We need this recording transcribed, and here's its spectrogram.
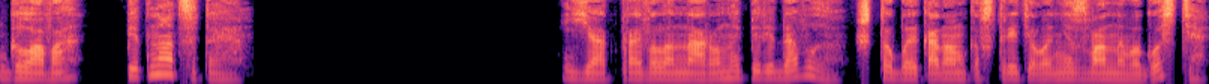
Глава 15 Я отправила Нару на передовую, чтобы экономка встретила незваного гостя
